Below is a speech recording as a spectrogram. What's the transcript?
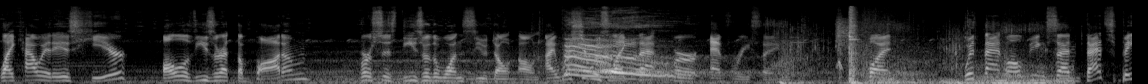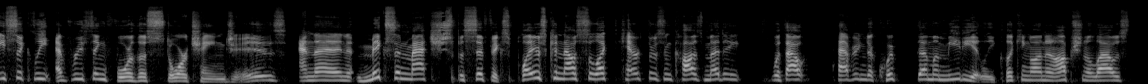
like how it is here. All of these are at the bottom, versus these are the ones you don't own. I wish it was like that for everything. But with that all being said, that's basically everything for the store changes. And then mix and match specifics. Players can now select characters and cosmetics without having to equip them immediately. Clicking on an option allows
